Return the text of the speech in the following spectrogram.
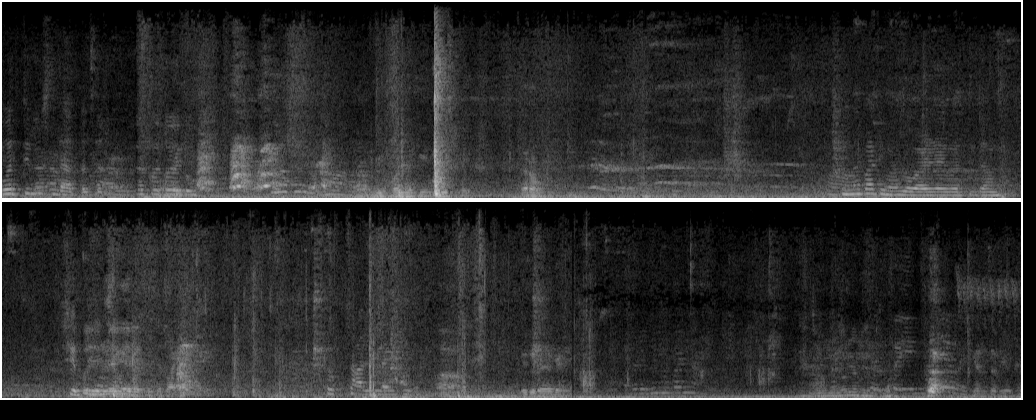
वरती बसला आता सर दाखवतोय तू पुन्हा पाठीमाग वाळलाय वरती जाऊन शिपली. चाललाय इकडे आहे काय? कॅन्सर येतो.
